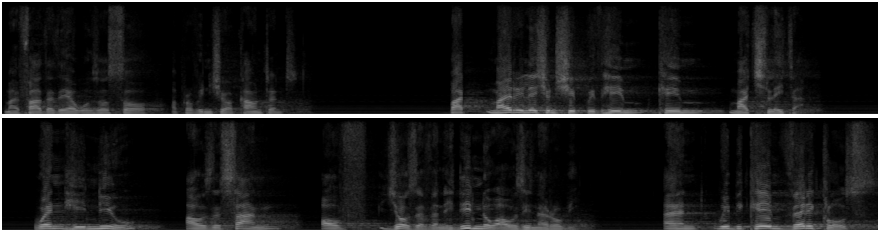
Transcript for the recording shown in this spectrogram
my father there was also a provincial accountant. But my relationship with him came much later when he knew I was the son of Joseph and he didn't know I was in Nairobi. And we became very close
